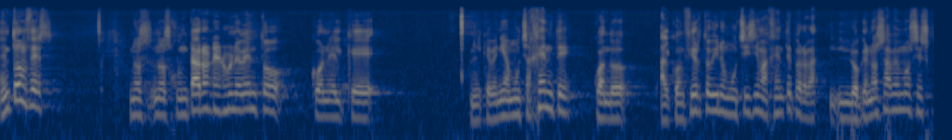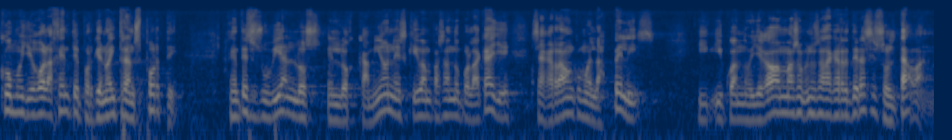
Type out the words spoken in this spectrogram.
Entonces, nos, juntaron en un evento con el que, en el que venía mucha gente, cuando al concierto vino muchísima gente, pero lo que no sabemos es cómo llegó la gente, porque no hay transporte. La gente se subía en los, en los camiones que iban pasando por la calle, se agarraban como en las pelis, y cuando llegaban más o menos a la carretera se soltaban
